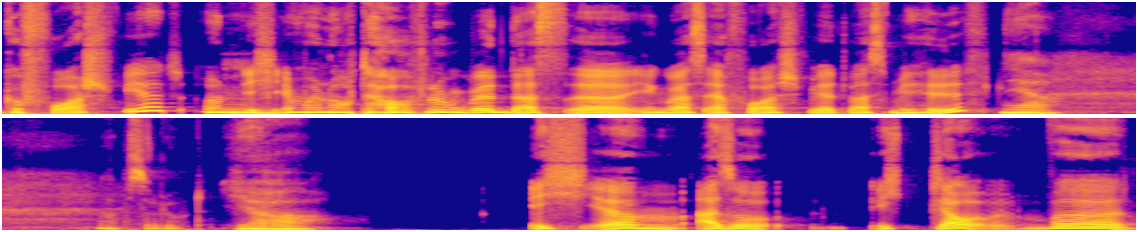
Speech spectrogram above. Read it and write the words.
geforscht wird und ich immer noch der Hoffnung bin, dass äh, irgendwas erforscht wird, was mir hilft. Ja, absolut. Ja. Ich, ähm, also ich glaube,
